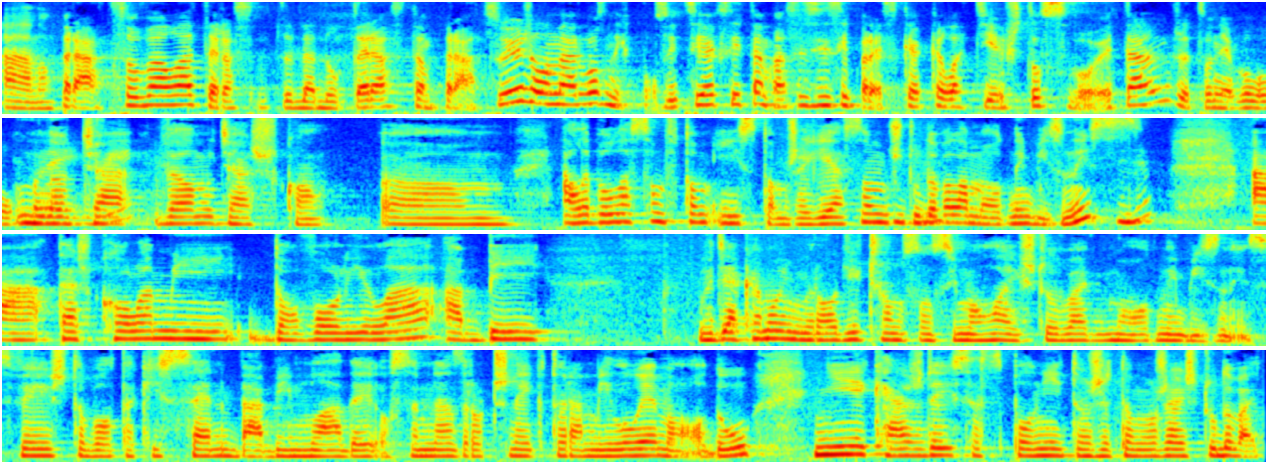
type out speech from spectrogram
Áno. pracovala, teraz teda doteraz tam pracuješ, ale na rôznych pozíciách si tam asi si si preskakala tiež to svoje tam, že to nebolo úplne No easy. veľmi ťažko. Um, ale bola som v tom istom, že ja som študovala módny biznis a tá škola mi dovolila, aby vďaka mojim rodičom som si mohla študovať módny biznis. Vieš, to bol taký sen baby mladej 18-ročnej, ktorá miluje módu. Nie každej sa splní to, že to môže aj študovať,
